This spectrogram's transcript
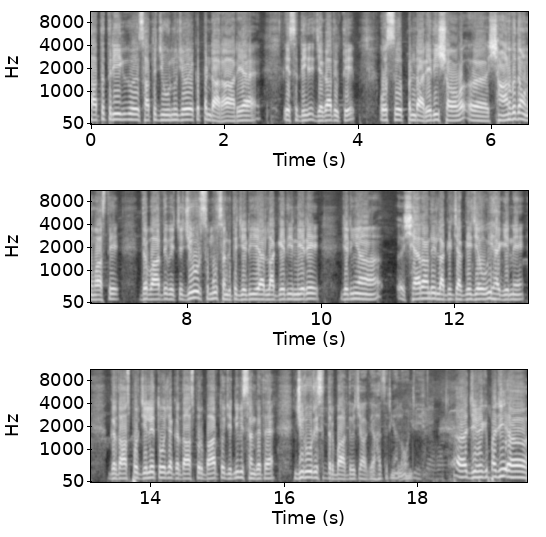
7 ਤਰੀਕ 7 ਜੂਨ ਨੂੰ ਜੋ ਇੱਕ ਭੰਡਾਰਾ ਆ ਰਿਹਾ ਹੈ ਇਸ ਦੀ ਜਗ੍ਹਾ ਦੇ ਉੱਤੇ ਉਸ ਭੰਡਾਰੇ ਦੀ ਸ਼ੌ- ਅ, ਸ਼ਾਨ ਵਧਾਉਣ ਵਾਸਤੇ ਦਰਬਾਰ ਦੇ ਵਿੱਚ ਜ਼ਰੂਰ ਸਮੂਹ ਸੰਗਤ ਜਿਹੜੀ ਆ ਲਾਗੇ ਦੀ ਨੇਰੇ ਜਿਹੜੀਆਂ ਅ, ਸ਼ਹਿਰਾਂ ਦੇ ਲਾਗੇ ਚਾਗੇ ਜੋ ਵੀ ਹੈਗੇ ਨੇ ਗੁਰਦਾਸਪੁਰ ਜ਼ਿਲ੍ਹੇ ਤੋਂ ਜਾਂ ਗੁਰਦਾਸਪੁਰ ਬਾਹਰ ਤੋਂ ਜਿੰਨੀ ਵੀ ਸੰਗਤ ਹੈ ਜ਼ਰੂਰ ਇਸ ਦਰਬਾਰ ਦੇ ਵਿੱਚ ਆ ਕੇ ਹਾਜ਼ਰੀਆਂ ਲਾਉਣ ਜੀ। ਅ, ਜਿਵੇਂ ਕਿ ਭਾਜੀ ਅ,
